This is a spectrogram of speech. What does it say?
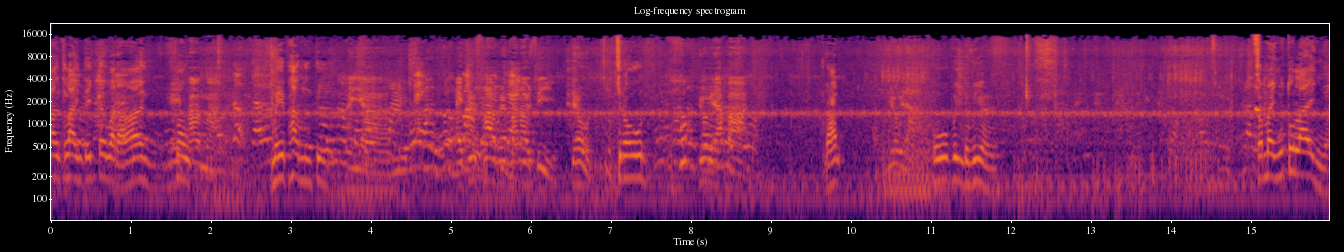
ឡើងថ្លៃបន្តិចទៅបាត់ហើយខ្ញុំមេផៅនឹងទីអាយ៉ាអាយជឿផៅវាបានឲ្យទីជ្រូតជ្រូតជ្រូតយ៉ាបានដាច់ជ្រូតយ៉ាអូពេញទៅវាសម័យនោះទូលែងណូ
